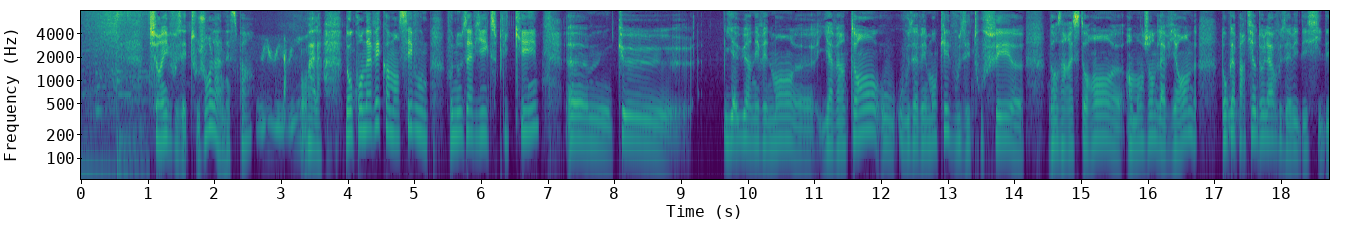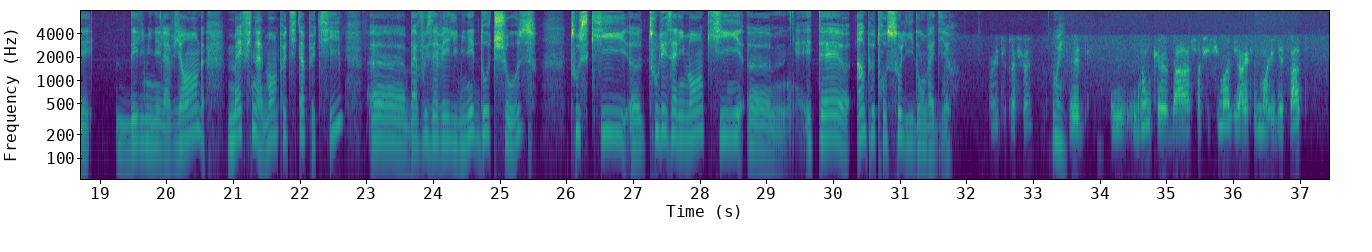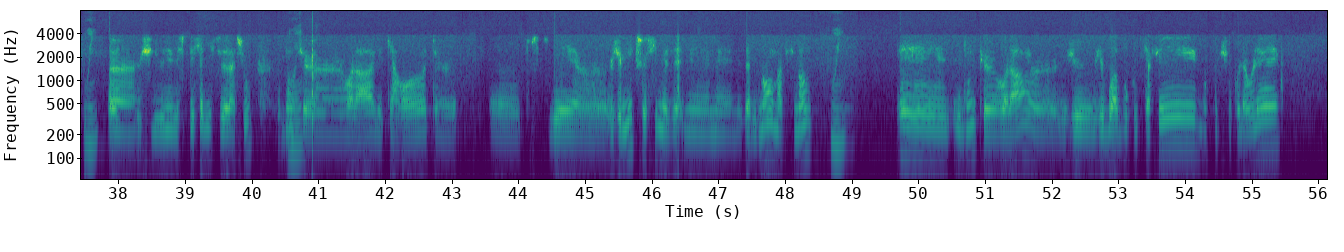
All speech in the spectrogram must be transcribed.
Jean-Yves, vous êtes toujours là, n'est-ce pas? Oui, oui, oui. Voilà. Donc on avait commencé, vous, vous nous aviez expliqué euh, que il y a eu un événement euh, il y a 20 ans où, où, vous avez manqué de vous étouffer euh, dans un restaurant euh, en mangeant de la viande. Donc oui. à partir de là, vous avez décidé d'éliminer la viande, mais finalement, petit à petit, bah, vous avez éliminé d'autres choses tout ce qui, euh, tous les aliments qui euh, étaient un peu trop solides, on va dire. Oui, tout à fait. Oui. Et, et, et donc, euh, bah, ça fait six mois que j'ai arrêté de manger des pâtes. Oui. je suis devenu spécialiste de la soupe. Donc, Oui. voilà, les carottes, tout ce qui est. je mixe aussi mes, mes, mes, mes aliments au maximum. Oui. Et, et, donc euh, voilà, euh, je, je, bois beaucoup de café, beaucoup de chocolat au lait.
